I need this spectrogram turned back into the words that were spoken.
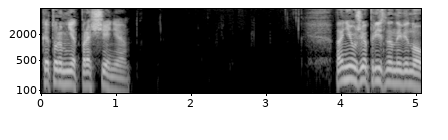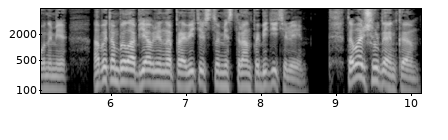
которым нет прощения. Они уже признаны виновными. Об этом было объявлено правительствами стран-победителей. Товарищ Руденко,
